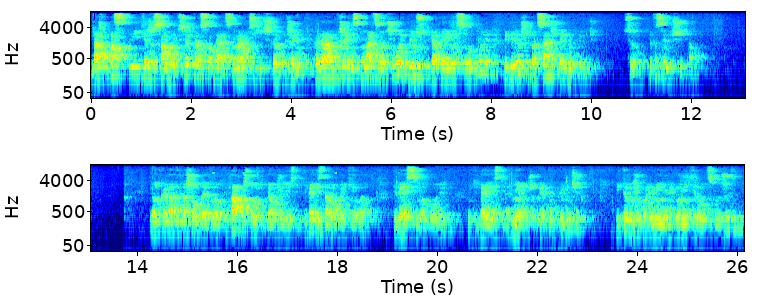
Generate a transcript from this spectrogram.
Даже посты те же самые, все это расслабляет, снимает психическое напряжение. Когда напряжение снимается начало, и плюс у тебя появилась сила воли, ты берешь и бросаешь вредную привычку. Все, это следующий этап. И вот когда ты дошел до этого этапа, что у тебя уже есть? У тебя есть здоровое тело, у тебя есть сила воли, у тебя есть, нет уже вредных привычек, и ты уже более-менее регламентировал свою жизнь,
